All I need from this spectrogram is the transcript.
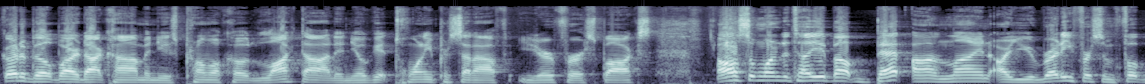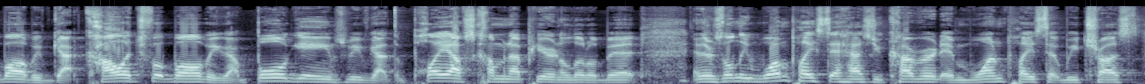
Go to builtbar.com and use promo code locked on, and you'll get 20% off your first box. Also, wanted to tell you about Bet Online. Are you ready for some football? We've got college football, we've got bowl games, we've got the playoffs coming up here in a little bit, and there's only one place that has you covered and one place that we trust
